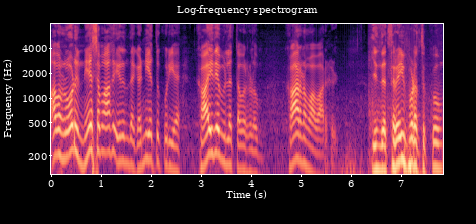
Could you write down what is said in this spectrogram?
அவர்களோடு நேசமாக இருந்த கண்ணியத்துக்குரிய காகிதம் இல்லத்தவர்களும் காரணமாவார்கள். இந்த திரைப்படத்துக்கும்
